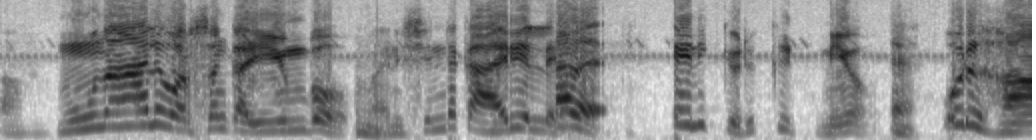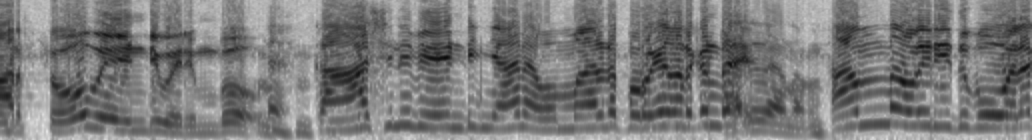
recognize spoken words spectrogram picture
ആ. മൂന്നാൽ വർഷം കഴിയുമ്പോ മനുഷ്യന്റെ കാര്യല്ലേ? അതെ. എനിക്കൊരു കിഡ്നിയോ? ഒരു ഹാർട്ടോ വേണ്ടി വരുമ്പോ കാശിന് വേണ്ടി ഞാൻ അവന്മാരുടെ പുറകെ നടക്കണ്ടേ? അന്ന് അവർ ഇതുപോലെ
